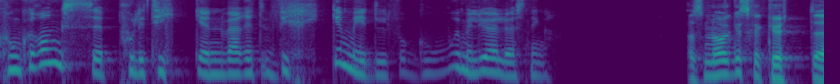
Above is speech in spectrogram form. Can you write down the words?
konkurransepolitikken være et virkemiddel for gode miljøløsninger? Altså Norge skal kutte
